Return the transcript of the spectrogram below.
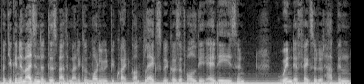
But you can imagine that this mathematical model would be quite complex because of all the eddies and wind effects that would happen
